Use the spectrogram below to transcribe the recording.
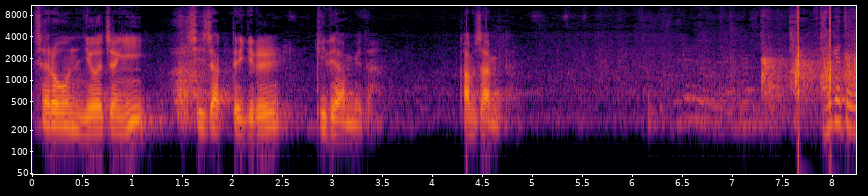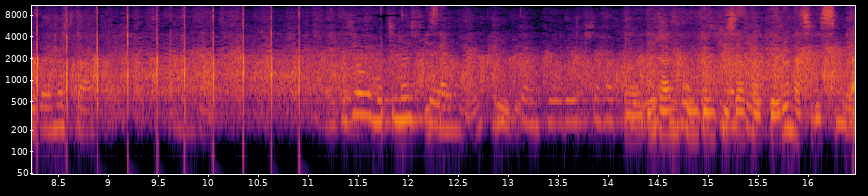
새로운 여정이 시작되기를 기대합니다. 감사합니다. ありがとうございました。 이상으로 이란 공동 기자 발표를 마치겠습니다.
